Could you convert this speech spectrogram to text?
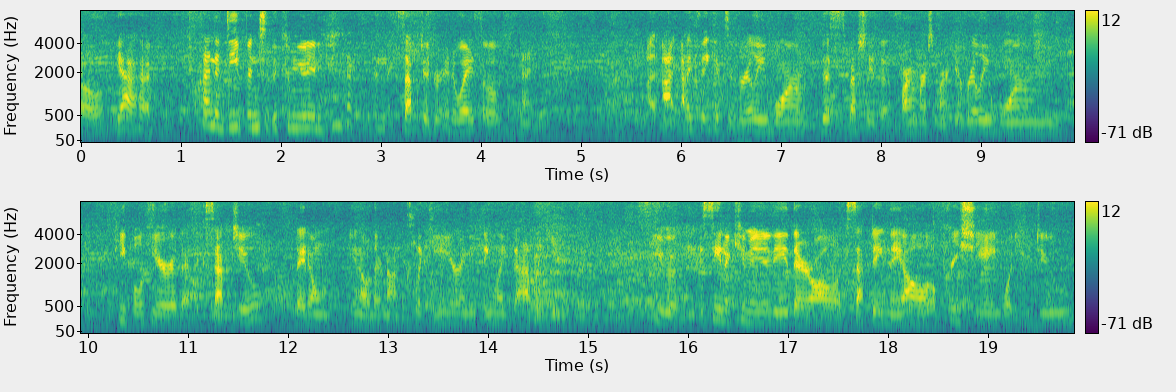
So yeah, kind of deep into the community and accepted right away, so it's nice. I, I think it's a really warm, this especially the farmers market, really warm people here that accept you. They don't, you know, they're not cliquey or anything like that. Like you, you see in a community, they're all accepting. They all appreciate what you do,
